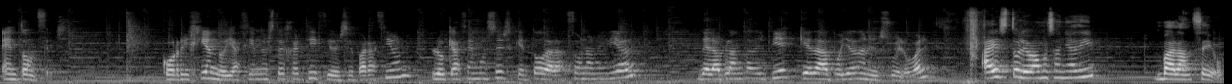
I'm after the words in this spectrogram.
Entonces, corrigiendo y haciendo este ejercicio de separación, lo que hacemos es que toda la zona medial de la planta del pie queda apoyada en el suelo, ¿vale? A esto le vamos a añadir balanceo.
